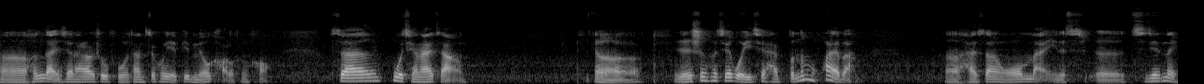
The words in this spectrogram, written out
嗯，很感谢他的祝福，但最后也并没有考得很好。虽然目前来讲，呃。人生和结果一切还不那么坏吧，呃，还算我满意的呃期间内。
